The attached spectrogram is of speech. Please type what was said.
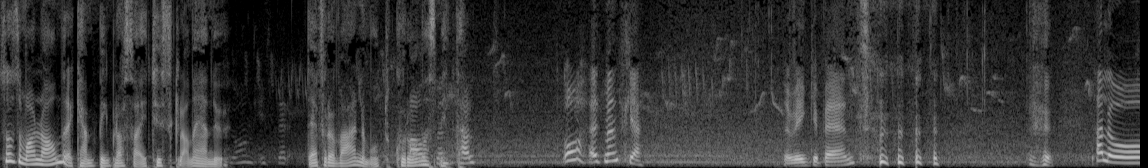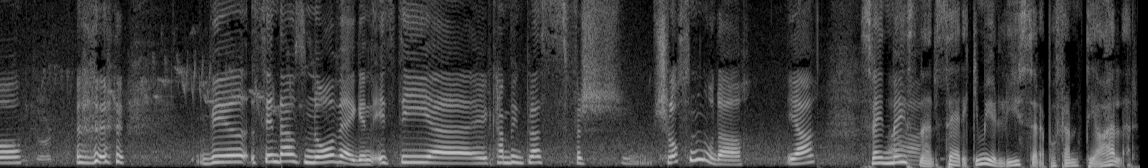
sånn som alle andre campingplasser i Tyskland er nå. Det er for å verne mot koronasmitte. Å, oh, et menneske! Det vinker pent. Hallo! Wir sind aus Norwegen. Ist die uh, Campingplatz verschlossen, oder? Ja. Svein Meisner ser ikke mye lysere på fremtida heller.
